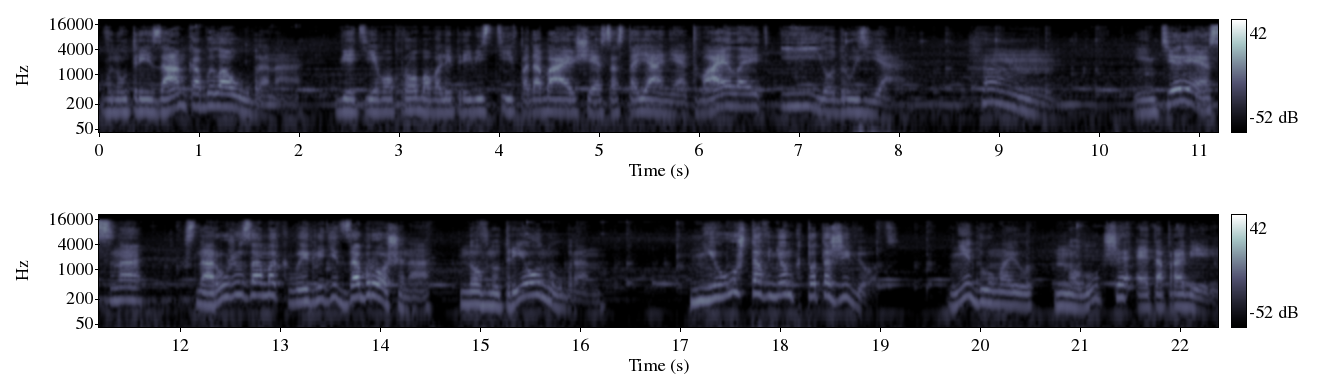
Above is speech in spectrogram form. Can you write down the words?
Внутри замка было убрано, ведь его пробовали привести в подобающее состояние Твайлайт и ее друзья. Хм, интересно. Снаружи замок выглядит заброшено, но внутри он убран. Неужто в нем кто-то живет? Не думаю, но лучше это проверить.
